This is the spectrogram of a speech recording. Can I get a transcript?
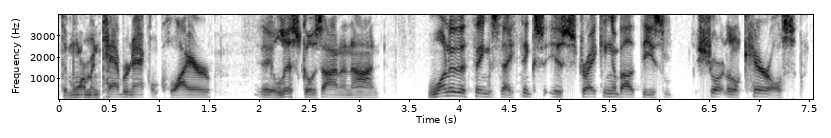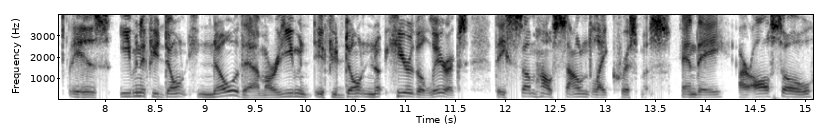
the Mormon Tabernacle Choir. The list goes on and on. One of the things that I think is striking about these short little carols is even if you don't know them or even if you don't know, hear the lyrics, they somehow sound like Christmas. And they are also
